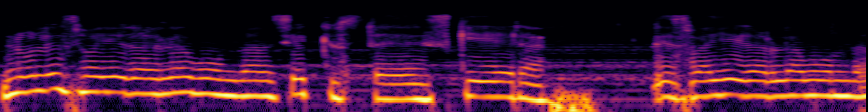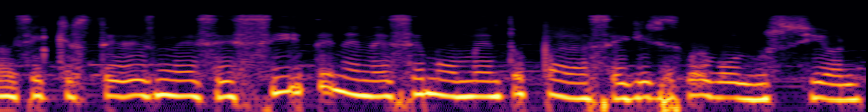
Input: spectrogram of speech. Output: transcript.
No les va a llegar la abundancia que ustedes quieran les va a llegar la abundancia que ustedes necesiten en ese momento para seguir su evolución.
